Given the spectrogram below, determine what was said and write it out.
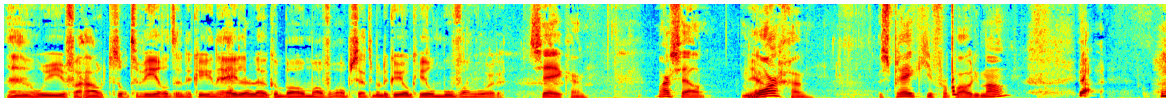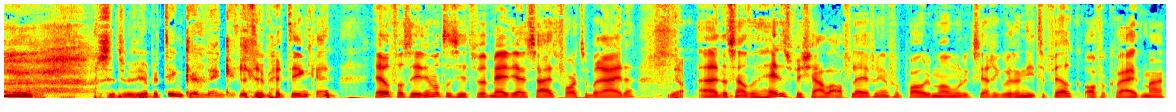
Hè, hoe je je verhoudt tot de wereld. En daar kun je een hele leuke boom over opzetten. Maar daar kun je ook heel moe van worden. Zeker. Marcel, morgen bespreek je voor Podimo. Ja. Dan zitten we weer bij Tinken, denk ik. Zitten we bij Tinken. Heel veel zin in, want dan zitten we Media Insight voor te bereiden. Ja. Eh, dat zijn altijd hele speciale afleveringen voor Podimo, moet ik zeggen. Ik wil er niet te veel over kwijt, maar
